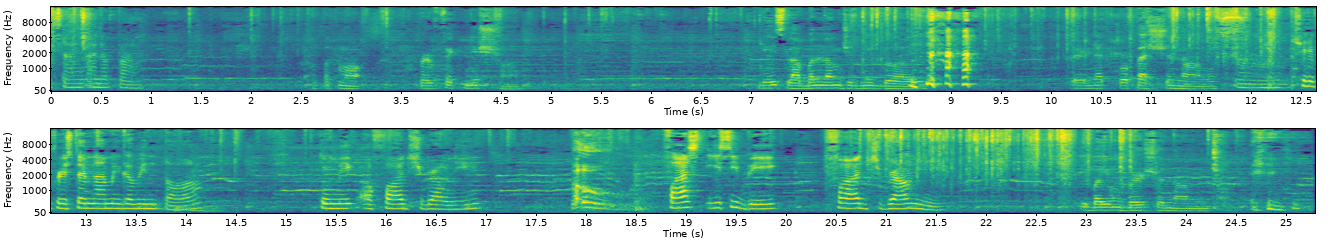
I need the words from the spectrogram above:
isang ano pa. Dapat mo perfect ni siya. Guys, laban lang jud ni guys. We're not professionals. Uh, actually, first time namin gawin to. To make a fudge brownie. Fast, easy bake fudge brownie. Iba yung version namin.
